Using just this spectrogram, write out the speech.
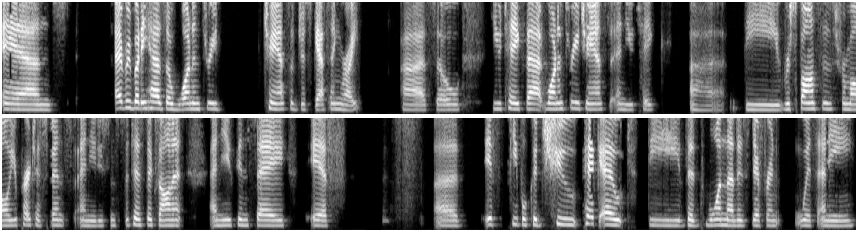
and everybody has a one in three chance of just guessing right. Uh, so you take that one in three chance and you take uh, the responses from all your participants and you do some statistics on it and you can say if uh, if people could choose pick out the the one that is different with any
